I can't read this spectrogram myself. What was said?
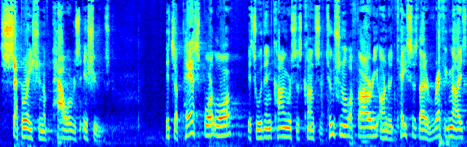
separation of powers issues. It's a passport law. It's within Congress's constitutional authority under cases that have recognized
